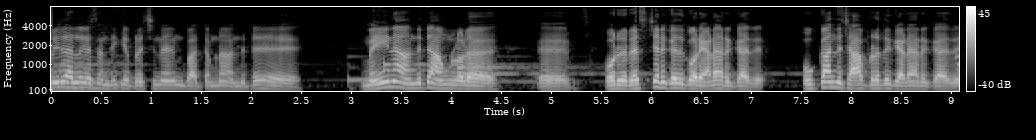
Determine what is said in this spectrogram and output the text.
தொழிலாளர்கள் சந்திக்க பிரச்சனைன்னு பார்த்தோம்னா வந்துட்டு மெயினாக வந்துட்டு அவங்களோட ஒரு ரெஸ்ட் எடுக்கிறதுக்கு ஒரு இடம் இருக்காது. உட்காந்து சாப்பிட்றதுக்கு இடம் இருக்காது.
